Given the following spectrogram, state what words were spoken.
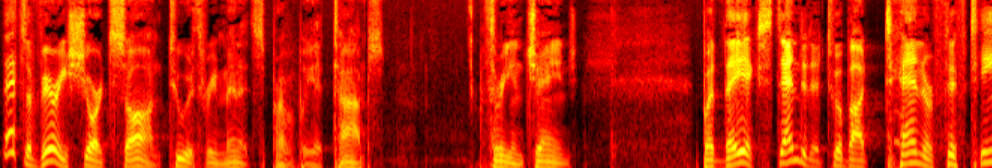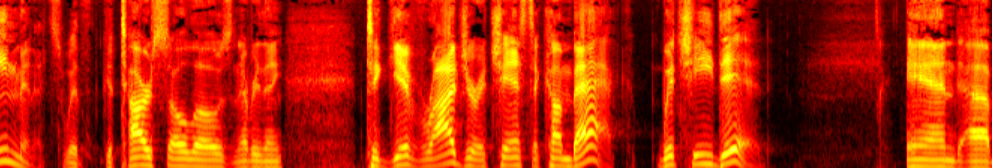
that's a very short song, two or three minutes, probably at tops, three and change. But they extended it to about 10 or 15 minutes with guitar solos and everything to give Roger a chance to come back, which he did. And uh,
